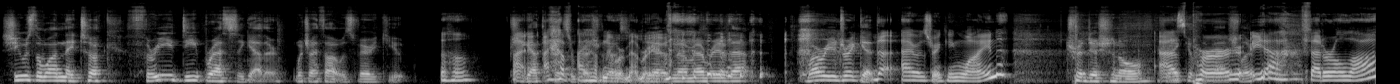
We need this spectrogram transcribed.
She was the one they took three deep breaths together, which I thought was very cute. Uh huh. She. I- got the I have- I have no memory You of have no memory of that. Why were you drinking? That- I was drinking wine Traditional. as The per yeah federal law.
